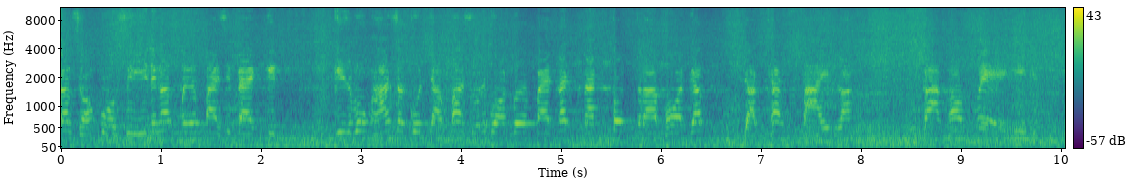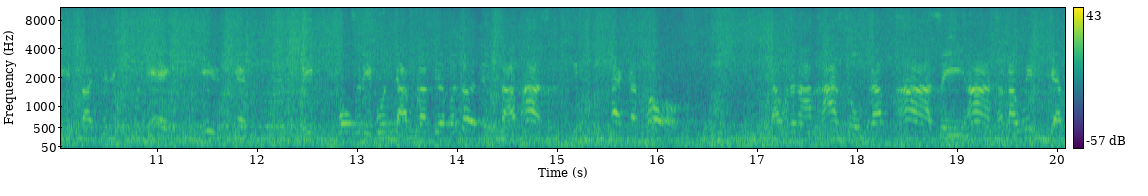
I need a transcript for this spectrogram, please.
ครับ2บวก4นะครับเบอร์88กิจกิจพงหานสกุลจากบ้านสวนบอลเบอร์8นัทนันต้นตราพรครับ จากช่างตายลังกาคาเฟ่24ตันชนิดคุณเอก27บิ๊กโพงศรีบุญจากกระเดือมอเตอร์135แม่กันโทจากวัฒนาค้าสุขครับ 545ธนวิทย์แจ่ม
